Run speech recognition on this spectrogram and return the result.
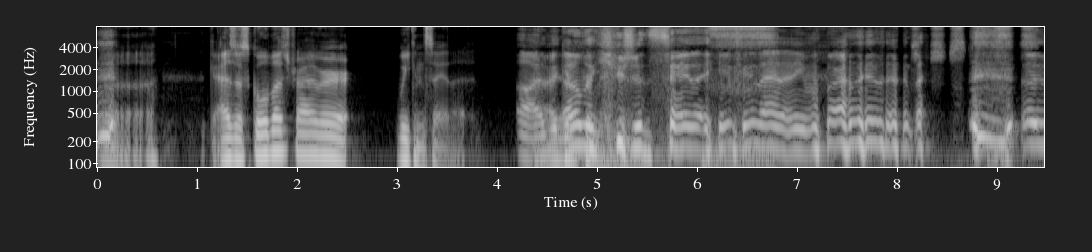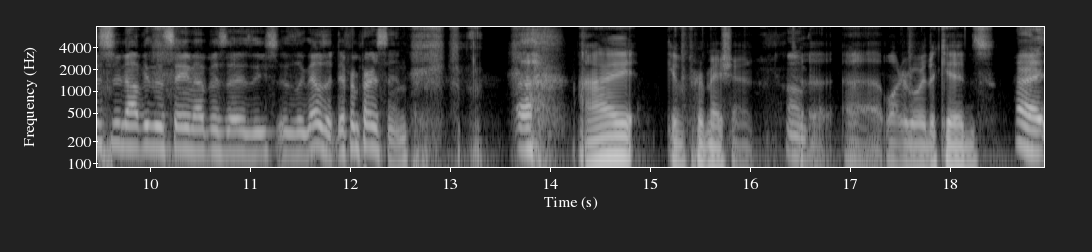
Uh, as a school bus driver, we can say that. Oh, I, I think, I give don't think you should say that you do that anymore. this should not be the same episode. as like that was a different person. Uh, I give permission okay. to uh, waterboard the kids. All right.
